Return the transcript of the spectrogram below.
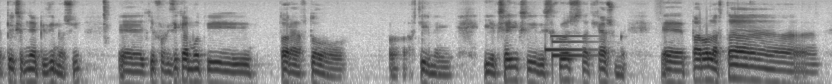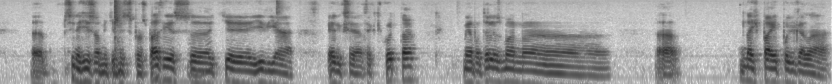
υπήρξε μια επιδείνωση ε, και φοβηθήκαμε ότι τώρα αυτό, αυτή είναι η, η εξέλιξη, δυστυχώς θα τη χάσουμε. Ε, Παρ' όλα αυτά ε, συνεχίσαμε και εμείς τις προσπάθειες ε, και η ίδια έδειξε ανθεκτικότητα με αποτέλεσμα να, να έχει πάει πολύ καλά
